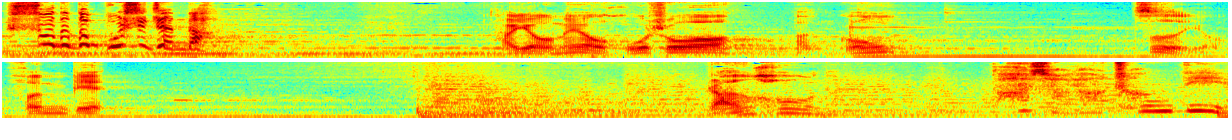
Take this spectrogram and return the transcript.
说的都不是真的。他有没有胡说，本宫自有分辨。然后呢？他想要称帝，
